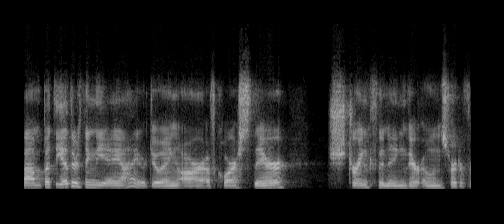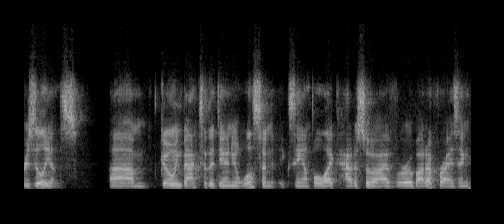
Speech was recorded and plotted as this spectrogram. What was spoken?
Um, but the other thing the AI are doing are, of course, they're strengthening their own sort of resilience. Um, going back to the Daniel Wilson example, like how to survive a robot uprising,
